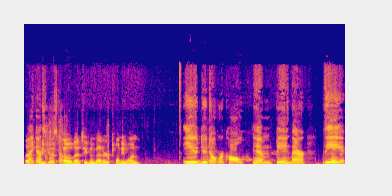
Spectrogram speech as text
that's I guess pretty good. wisdom. Oh, that's even better. 21. You you don't recall him being there. The Okay.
